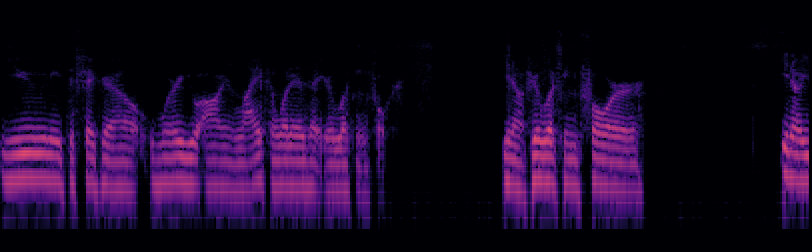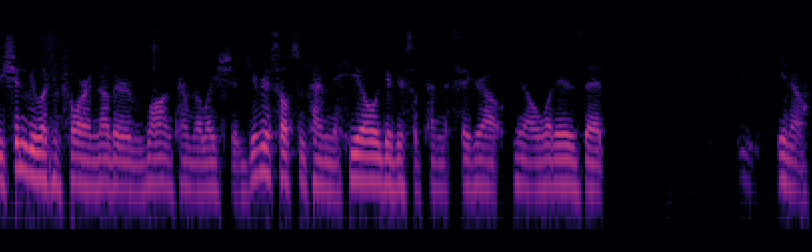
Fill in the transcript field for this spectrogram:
you need to figure out where you are in life and what it is that you're looking for. You know, if you're looking for, you know, you shouldn't be looking for another long-term relationship. Give yourself some time to heal. Give yourself time to figure out, you know, what is that, you know,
